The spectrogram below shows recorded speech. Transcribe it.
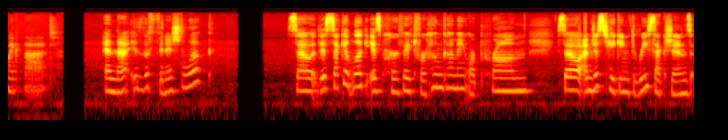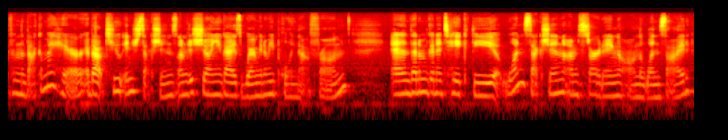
like that. And that is the finished look. So this second look is perfect for homecoming or prom. So I'm just taking three sections from the back of my hair, about two inch sections. I'm just showing you guys where I'm going to be pulling that from. And then I'm going to take the one section, I'm starting on the one side,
